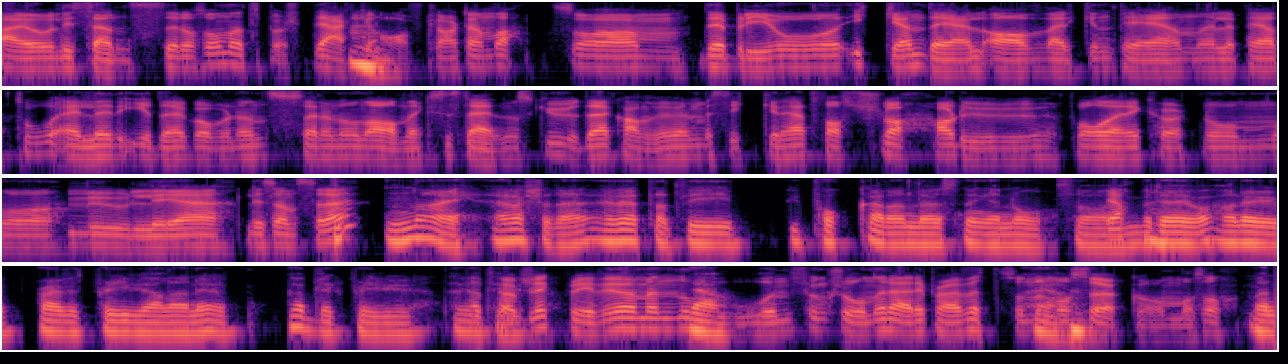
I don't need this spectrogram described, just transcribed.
er jo lisenser og sånn et spørsmål. Det er ikke Mm. avklart ennå. Så um, det blir jo ikke en del av verken P1 eller P2 eller ID Governance eller noen annen eksisterende SKU. Det kan vi vel med sikkerhet fastslå. Har du Pål Erik, hørt noe om noen mulige lisenser her? Nei, jeg har ikke det. Jeg vet at vi, vi pokker den løsningen nå. Så, Ja. Men det er jo, han er jo private preview, eller han er jo public preview. Det Det er public preview, men Ja. noen funksjoner er i private, som du Ja. må søke om og sånn. Men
